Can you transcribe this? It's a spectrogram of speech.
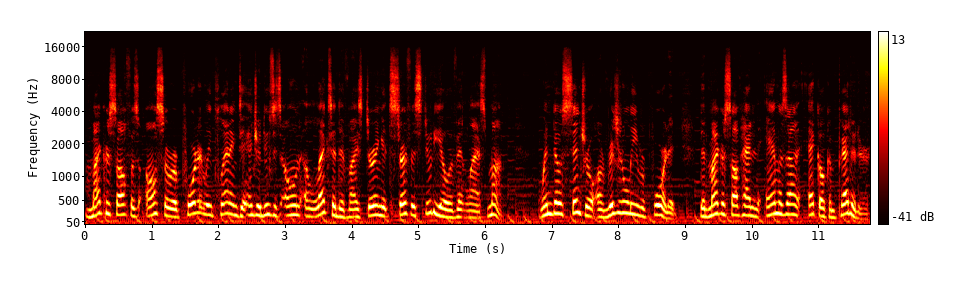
Microsoft was also reportedly planning to introduce its own Alexa device during its Surface Studio event last month. Windows Central originally reported that Microsoft had an Amazon Echo competitor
